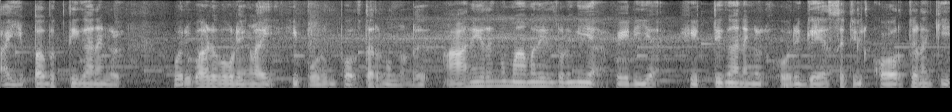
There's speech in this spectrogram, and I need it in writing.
അയ്യപ്പ ഭക്തി ഗാനങ്ങൾ ഒരുപാട് വോളിയങ്ങളായി ഇപ്പോഴും പുറത്തിറങ്ങുന്നുണ്ട്. ആനയിറങ്ങും മാമലയിൽ തുടങ്ങിയ വലിയ ഹിറ്റ് ഗാനങ്ങൾ ഒരു ഗേസറ്റിൽ കോർത്തിണക്കി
